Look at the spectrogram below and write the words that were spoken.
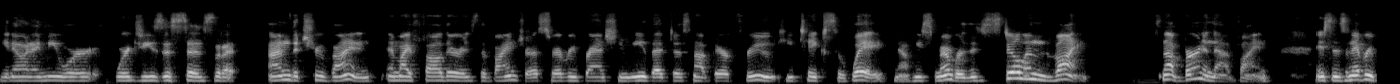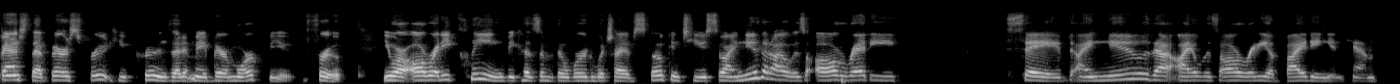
You know what I mean? Where where Jesus says that I, I'm the true vine, and my father is the vine dresser. Every branch in me that does not bear fruit, he takes away. Now he's remember, this is still in the vine. It's not burning that vine. And he says, and every branch that bears fruit, he prunes that it may bear more fruit. You are already clean because of the word which I have spoken to you. So I knew that I was already saved. I knew that I was already abiding in him,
